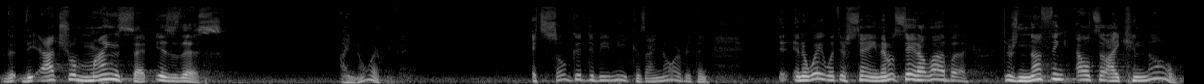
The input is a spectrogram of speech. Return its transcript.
the, the actual mindset is this I know everything. It's so good to be me because I know everything. In a way, what they're saying, they don't say it out loud, but there's nothing else that I can know.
